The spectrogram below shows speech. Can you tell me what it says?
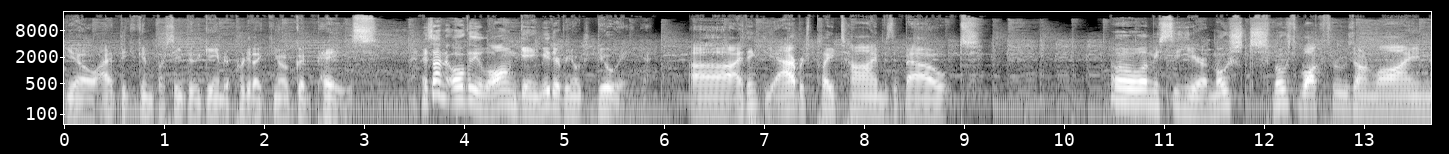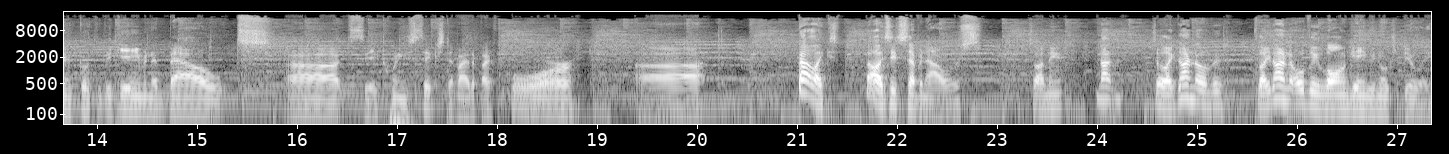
you know, I think you can proceed through the game at a pretty like you know good pace. It's not an overly long game either, if you know what you're doing. Uh, I think the average play time is about. Oh, let me see here. Most most walkthroughs online go through the game in about uh, let's see, 26 divided by four, uh, about like about like six seven hours. So I mean, not so like not an over, like not an overly long game. You know what you're doing.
